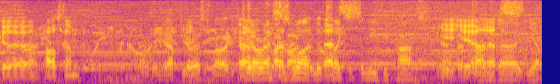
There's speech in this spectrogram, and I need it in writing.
get uh, past him. Uh, will he have DRS as well? He Yeah. DRS right as well. It looks like it's an easy pass. Yeah, Yeah, and that's uh, yep.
